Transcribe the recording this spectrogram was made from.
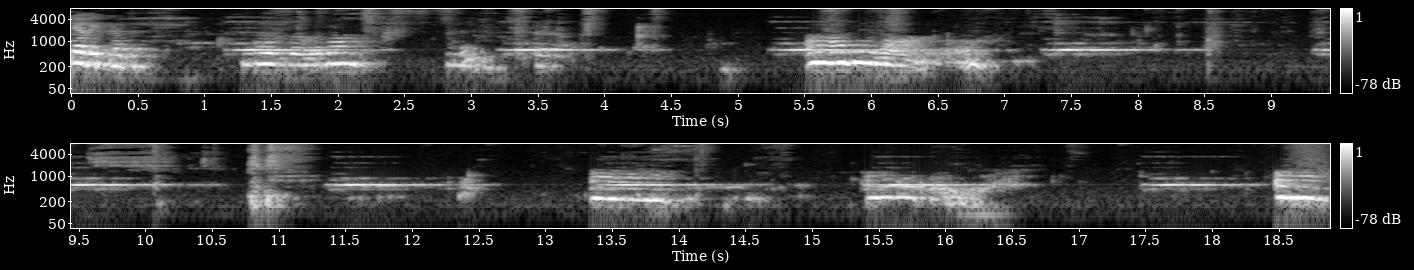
Que é de cada? Mas agora. Agora. Oh.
